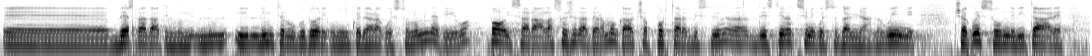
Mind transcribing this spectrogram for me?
eh, verrà dato l'interlocutore comunque darà questo nominativo, poi sarà la società Teramo Calcio a portare a destinazione questo tagliando, quindi cioè questo onde evitare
